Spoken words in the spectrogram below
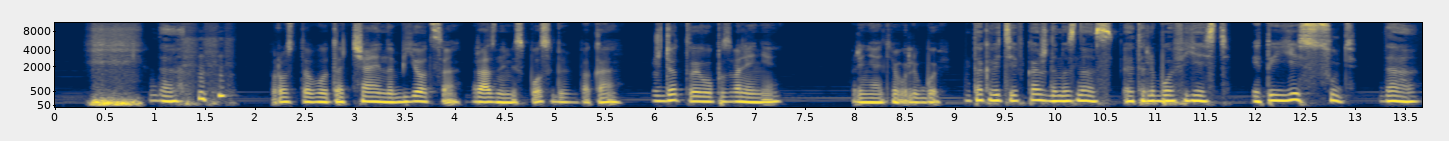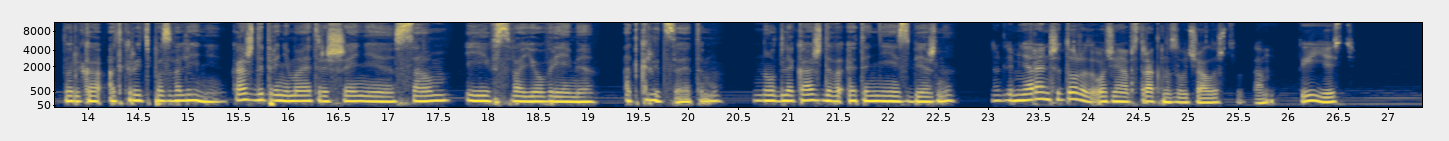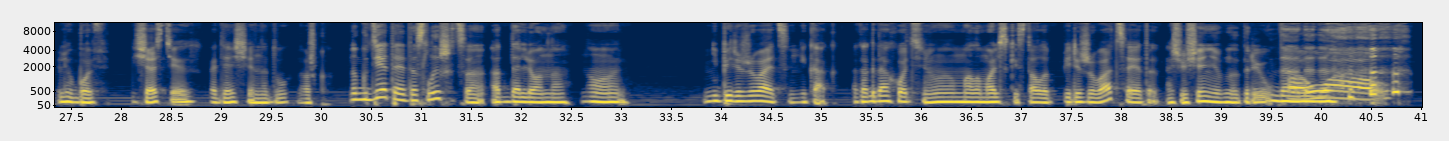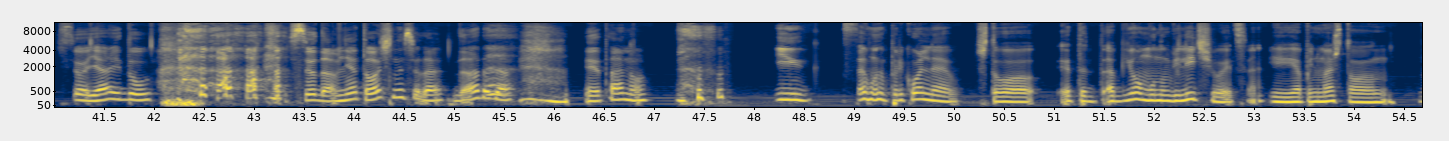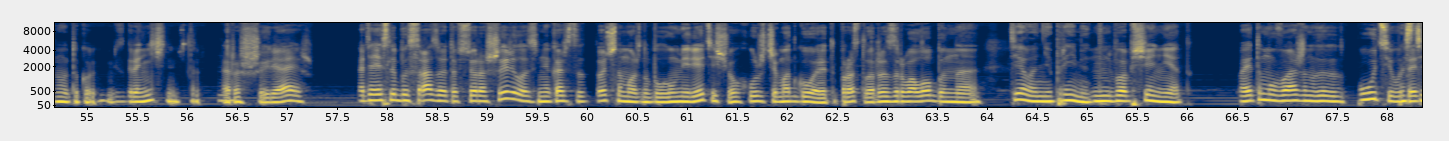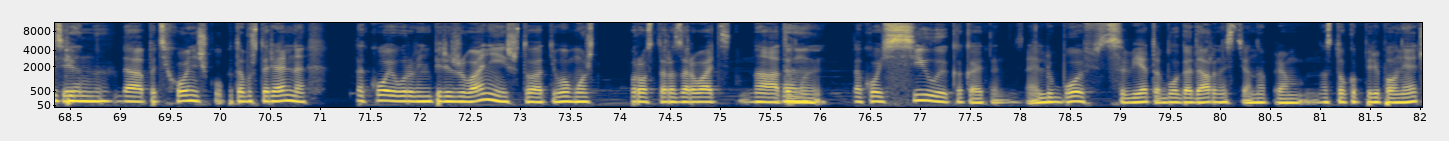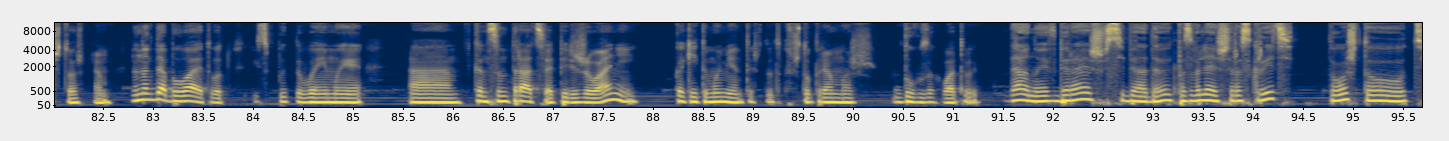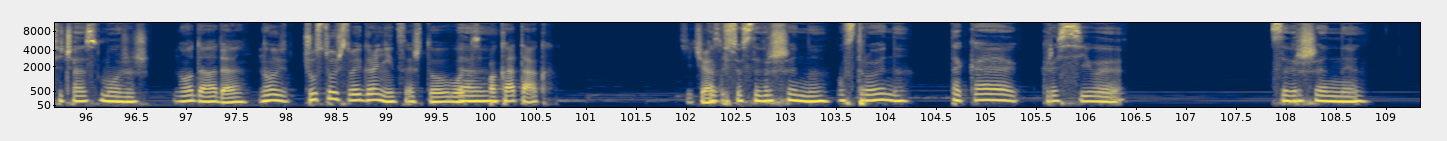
Да. Просто вот отчаянно бьется разными способами, пока ждет твоего позволения принять его любовь. Так ведь и в каждом из нас эта любовь есть. Это и есть суть. Да, только открыть позволение. Каждый принимает решение сам и в свое время открыться этому. Но для каждого это неизбежно. Но для меня раньше тоже очень абстрактно звучало, что там ты есть любовь и счастье, ходящее на двух ножках. Ну, где-то это слышится отдаленно, но не переживается никак. А когда хоть э, маломальски стало переживаться это ощущение внутри, Да, да, да. Все, я иду. Сюда, мне точно сюда. Да-да-да. Это оно. И самое прикольное, что этот объем, он увеличивается. И я понимаю, что он, ну, такой безграничный, что ли. Расширяешь. Хотя если бы сразу это все расширилось, мне кажется, точно можно было умереть еще хуже, чем от горя. Это просто разорвало бы на... Тело не примет Вообще нет. Поэтому важен этот путь и вот эти постепенно. да, потихонечку, потому что реально такой уровень переживаний, что от него может просто разорвать на атомы. Такой силы какая-то, не знаю, любовь, света, благодарности, она прям настолько переполняет, что аж прям... Ну, иногда бывает вот испытываемые а, концентрация переживаний в какие-то моменты, что, что прям аж дух захватывает. Да, но и вбираешь в себя, да, позволяешь раскрыть то, что вот сейчас можешь. Ну да, да. Ну, чувствуешь свои границы, что вот Да. пока так. Сейчас. Как все совершенно устроено. Такая красивая, совершенная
